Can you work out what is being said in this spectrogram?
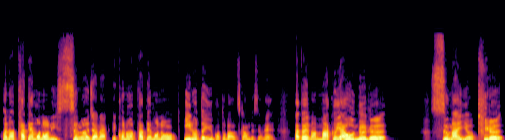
この建物に住むじゃなくて、この建物を着るという言葉を使うんですよね。例えば、幕屋を脱ぐ、住まいを着る。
